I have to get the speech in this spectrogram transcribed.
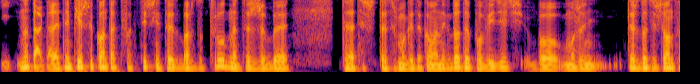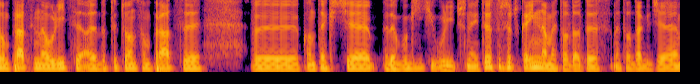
I, no tak, ale ten pierwszy kontakt faktycznie to jest bardzo trudne też, żeby, to ja też, też mogę taką anegdotę powiedzieć, bo może też dotyczącą pracy na ulicy, ale dotyczącą pracy w kontekście pedagogiki ulicznej. To jest troszeczkę inna metoda, to jest metoda, gdzie...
